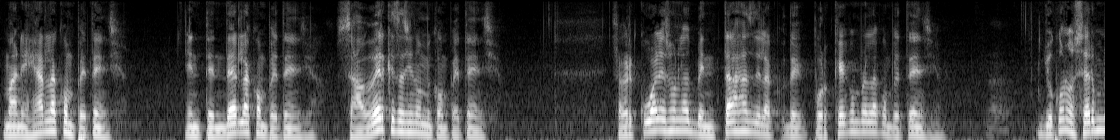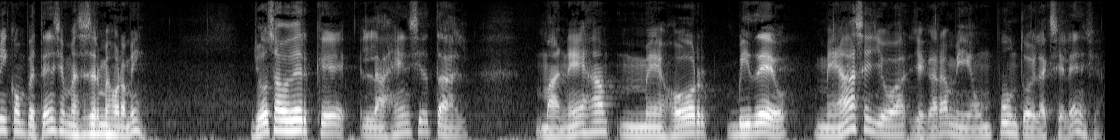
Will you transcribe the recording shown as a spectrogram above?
Manejar la competencia. Entender la competencia. Saber qué está haciendo mi competencia. Saber cuáles son las ventajas de, la, de por qué comprar la competencia. Yo conocer mi competencia me hace ser mejor a mí. Yo saber que la agencia tal maneja mejor video, me hace llevar, llegar a mí a un punto de la excelencia.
